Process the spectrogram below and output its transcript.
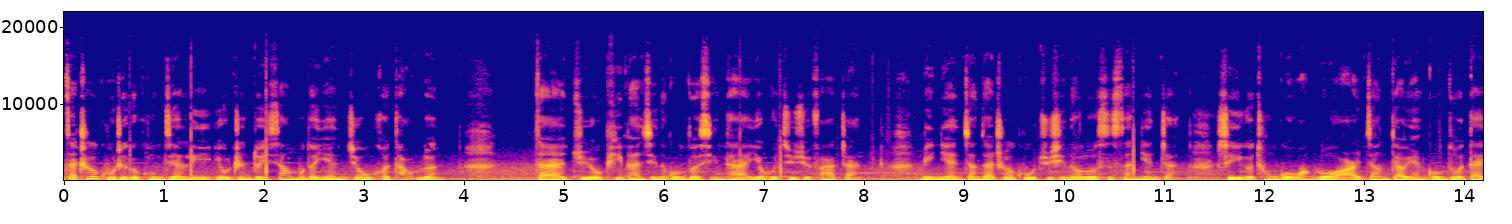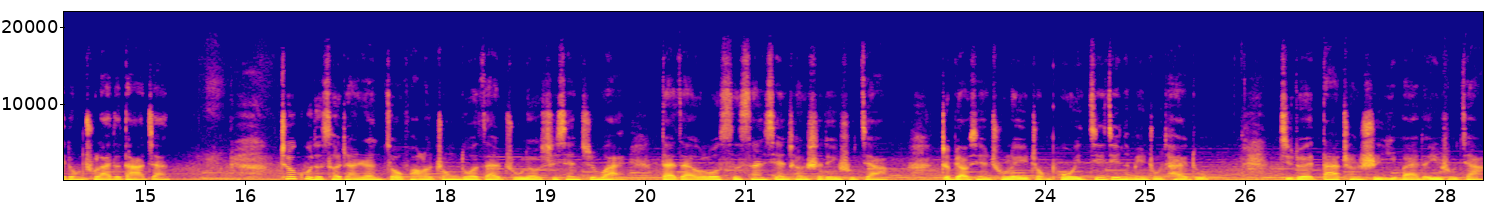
在车库这个空间里，有针对项目的研究和讨论。在具有批判性的工作形态也会继续发展。明年将在车库举行的俄罗斯三年展，是一个通过网络而将调研工作带动出来的大展。车库的策展人走访了众多在主流视线之外、待在俄罗斯三线城市的艺术家，这表现出了一种颇为激进的民主态度，即对大城市以外的艺术家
